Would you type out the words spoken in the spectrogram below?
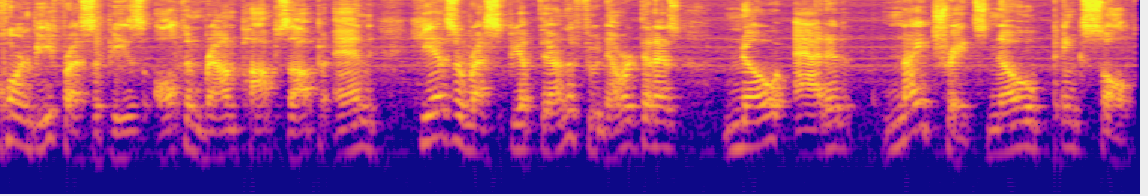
corned beef recipes, Alton Brown pops up, and he has a recipe up there on the Food Network that has no added nitrates, no pink salt.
